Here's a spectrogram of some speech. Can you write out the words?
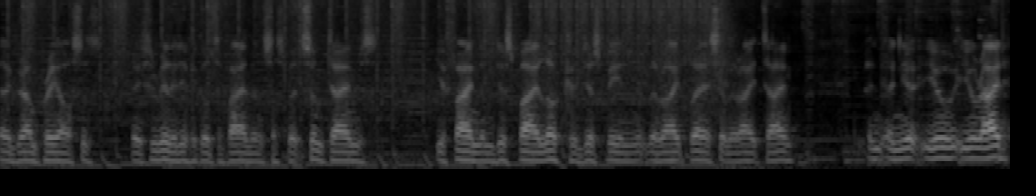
uh, Grand Prix horses. It's really difficult to find them, but sometimes you find them just by luck or just being at the right place at the right time. And, and you, you, you ride?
